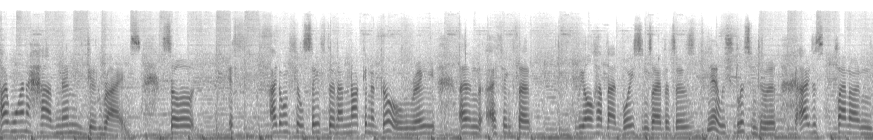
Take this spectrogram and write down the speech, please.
I want to have many good rides. So if I don't feel safe, then I'm not going to go, right? And I think that we all have that voice inside that says, yeah, we should listen to it. I just plan on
